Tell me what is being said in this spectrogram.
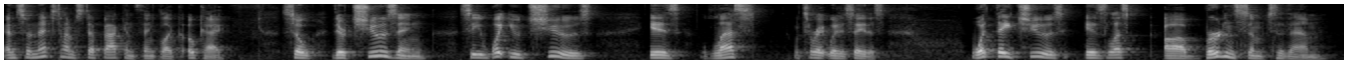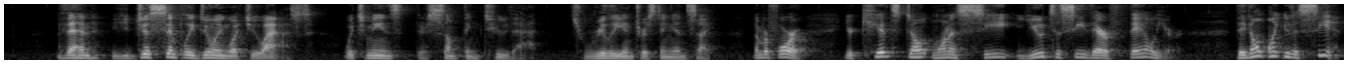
And so next time, step back and think like, okay, so they're choosing. See, what you choose is less. What's the right way to say this? What they choose is less uh, burdensome to them than you just simply doing what you asked, which means there's something to that. It's really interesting insight. Number four, your kids don't want to see you to see their failure. They don't want you to see it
